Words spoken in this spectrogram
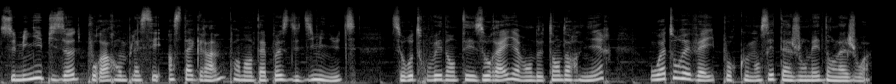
Ce mini-épisode pourra remplacer Instagram pendant ta pause de 10 minutes, se retrouver dans tes oreilles avant de t'endormir ou à ton réveil pour commencer ta journée dans la joie.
